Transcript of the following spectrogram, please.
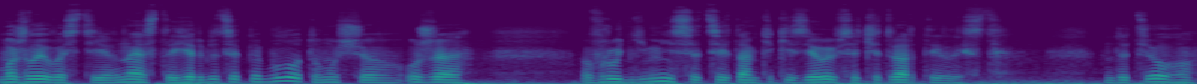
можливості внести гербіцид не було, тому що вже в грудні місяці там тільки з'явився четвертий лист. До цього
